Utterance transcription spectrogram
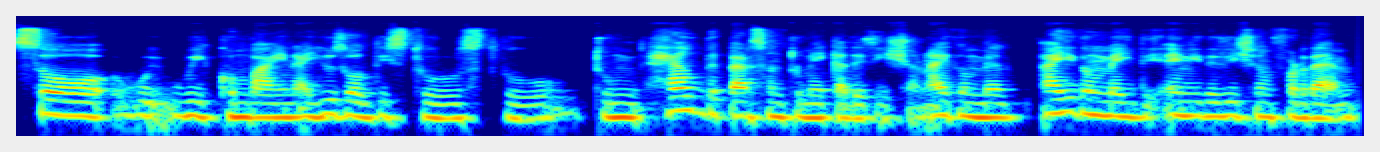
So we, we combine i use all these tools to to help the person to make a decision. I don't make i don't make any decision for them.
